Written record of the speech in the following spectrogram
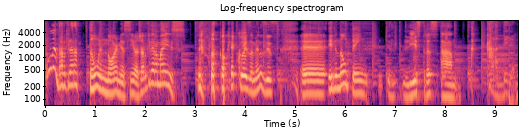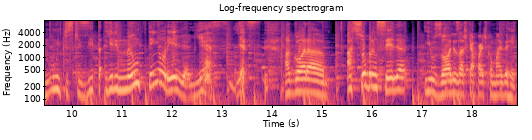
Eu não lembrava que ele era tão enorme assim, eu achava que ele era mais... qualquer coisa, menos isso. É, ele não tem listras, a, a cara dele é muito esquisita e ele não tem orelha. Yes, yes. Agora, a sobrancelha e os olhos, acho que é a parte que eu mais errei.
